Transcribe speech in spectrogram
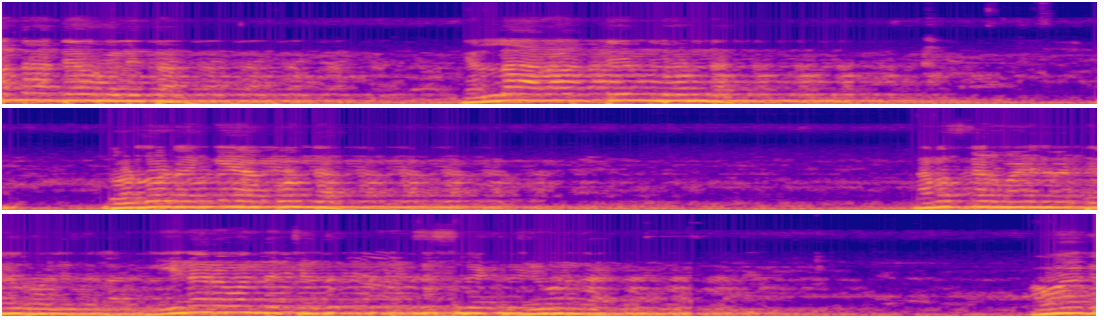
ಅಂದ್ರ ದೇವ್ರು ಒಲಿತಾನ. ಎಲ್ಲ ಆರಾಮ್ ತಿಂದು ಉಂಡ. ದೊಡ್ಡ ದೊಡ್ಡ ಅಂಗಿ ಹಾಕೊಂಡ. ನಮಸ್ಕಾರ ಮಾಡಿದ್ರೆ ದೇವ್ರು ಹೋಗಿದ್ದಿಲ್ಲ ಏನಾರ ಒಂದು ಚದಿಸ್ಬೇಕು ಜೀವನದಾಗ. ಅವಾಗ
